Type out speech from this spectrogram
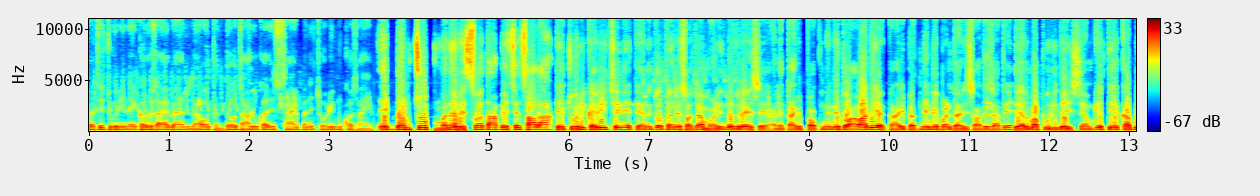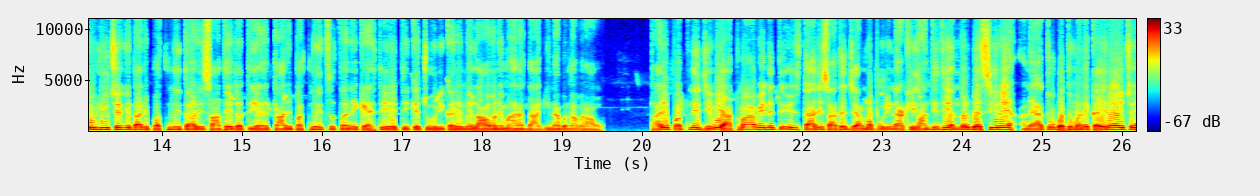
પછી ચોરી નહીં કરું સાહેબ, અને નવો ધંધો ચાલુ કરીશ. સાહેબ, મને છોડી મૂકો સાહેબ. એકદમ ચૂપ. મને રિશ્વત આપે છે સાલા. તે ચોરી કરી છે ને, તેની તો તને સજા મળીને જ રહેશે. અને તારી પત્નીને તો આવા દે. તારી પત્નીને પણ તારી સાથે સાથે જેલમાં પૂરી દઈશ. કેમ કે તે કબૂલ્યું છે કે તારી પત્ની તારી સાથે જ હતી અને તારી પત્ની તને કહેતી હતી કે ચોરી કરીને લાવો અને મારા દાગીના બનાવરાવો. તારી પત્ની જેવી હાથમાં આવે ને તેવી જ તારી સાથે જેલમાં પૂરી નાખી. શાંતિથી અંદર બેસી રહે અને આ તું બધું મને કહી રહ્યો છે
